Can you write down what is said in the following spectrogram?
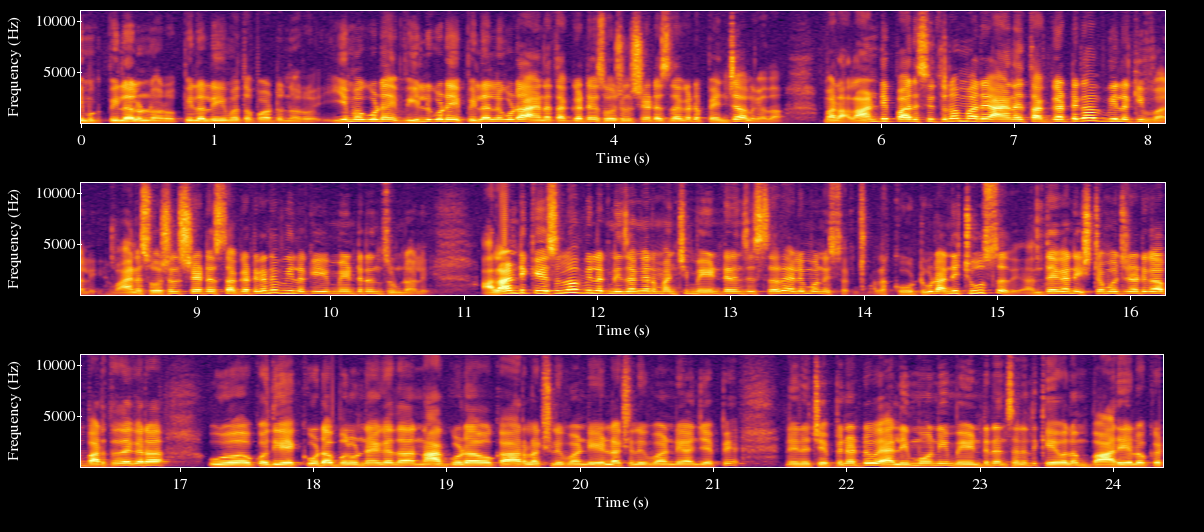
ఈమెకు పిల్లలు ఉన్నారు పిల్లలు ఈమెతో పాటు ఉన్నారు. ఈమె కూడా వీళ్ళు కూడా ఈ పిల్లల్ని కూడా ఆయన తగ్గట్టుగా సోషల్ స్టేటస్ తగ్గట్టు పెంచాలి కదా. మరి అలాంటి పరిస్థితుల్లో మరి ఆయన తగ్గట్టుగా వీళ్ళకి ఇవ్వాలి. ఆయన సోషల్ స్టేటస్ తగ్గట్టుగానే వీళ్ళకి మెయింటెనెన్స్ ఉండాలి. అలాంటి కేసులో వీళ్ళకి నిజంగానే మంచి మెయింటెనెన్స్ ఇస్తారు ఎలిమోన్ ఇస్తారు. అలా కోర్టు కూడా అన్ని చూస్తుంది. అంతేగాని ఇష్టం వచ్చినట్టుగా భర్త దగ్గర కొద్దిగా ఎక్కువ డబ్బులు ఉన్నాయి కదా నాకు కూడా ఒక ఆరు లక్షలు ఇవ్వండి ఏడు లక్షలు ఇవ్వండి అని చెప్పి నేను చెప్పినట్టు అలిమోని మెయింటెనెన్స్ అనేది కేవలం భార్యల యొక్క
